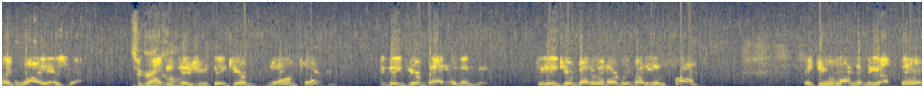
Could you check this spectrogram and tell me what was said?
Like, why is that? It's a Why? great call. Because you think you're more important. You think you're better than me. You think you're better than everybody in front. If you want to be up there,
